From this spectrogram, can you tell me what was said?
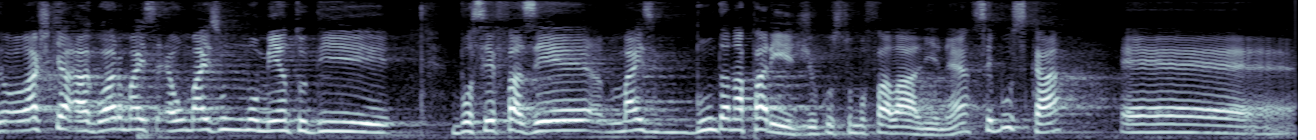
Eu acho que agora mais, é mais um momento de você fazer mais bunda na parede, eu costumo falar ali, né? Você buscar é,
